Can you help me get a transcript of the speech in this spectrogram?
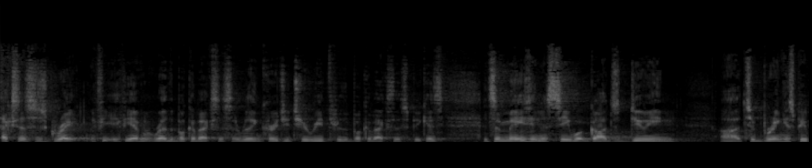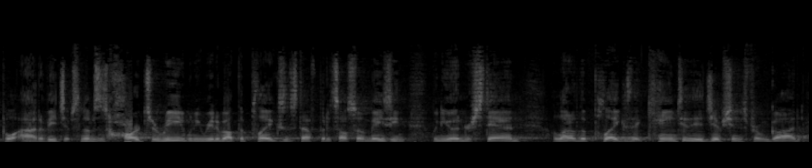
Exodus is great. If you, if you haven't read the book of Exodus, I really encourage you to read through the book of Exodus because it's amazing to see what God's doing uh, to bring his people out of Egypt. Sometimes it's hard to read when you read about the plagues and stuff, but it's also amazing when you understand a lot of the plagues that came to the Egyptians from God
